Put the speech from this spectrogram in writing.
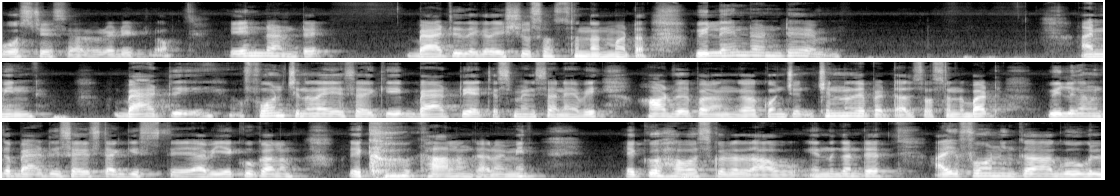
పోస్ట్ చేశారు రెడిట్లో ఏంటంటే బ్యాటరీ దగ్గర ఇష్యూస్ వస్తుందన్నమాట. వీళ్ళు ఏంటంటే ఐ మీన్ బ్యాటరీ ఫోన్ చిన్నది అయ్యేసరికి బ్యాటరీ అడ్జస్ట్మెంట్స్ అనేవి హార్డ్వేర్ పరంగా కొంచెం చిన్నదే పెట్టాల్సి వస్తుంది. బట్ వీళ్ళు కనుక బ్యాటరీ సైజ్ తగ్గిస్తే అవి ఎక్కువ కాలం ఎక్కువ కాలం కాదు ఐ మీన్ ఎక్కువ హవర్స్ కూడా రావు. ఎందుకంటే ఐఫోన్ ఇంకా గూగుల్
